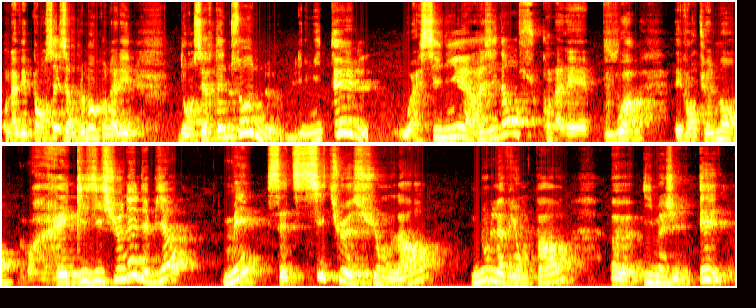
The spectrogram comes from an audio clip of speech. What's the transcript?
On, avait pensé simplement qu'on allait, dans certaines zones, limiter ou assigner à résidence, qu'on allait pouvoir éventuellement réquisitionner des biens, mais cette situation-là, nous ne l'avions pas euh, imaginée. Et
